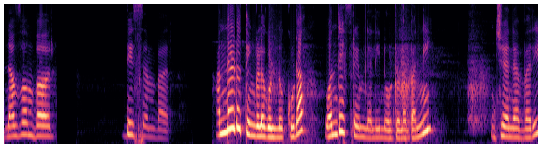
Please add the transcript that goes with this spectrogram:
November December ಹನ್ನೆರಡು ತಿಂಗಳುಗಳನ್ನು ಕೂಡ ಒಂದೇ ಫ್ರೇಮ್ನಲ್ಲಿ ನೋಡೋಣ ಬನ್ನಿ. ಜನವರಿ,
